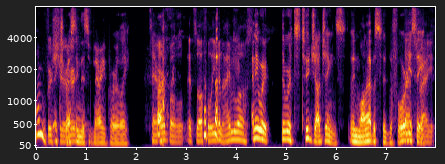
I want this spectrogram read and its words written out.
I'm expressing sure. this very poorly. Terrible. it's awful. Even I'm lost. Anyway, there were two judgings in one episode before. That's you see, That's right.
